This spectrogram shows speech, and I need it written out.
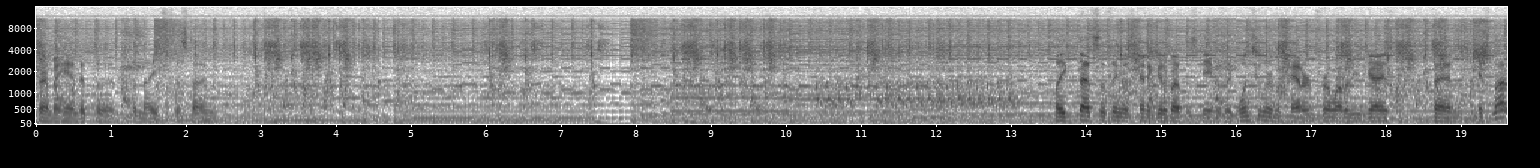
Try my hand at the, the knife this time. Like, that's the thing that's kind of good about this game, is like, once you learn the pattern for a lot of these guys, then it's not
